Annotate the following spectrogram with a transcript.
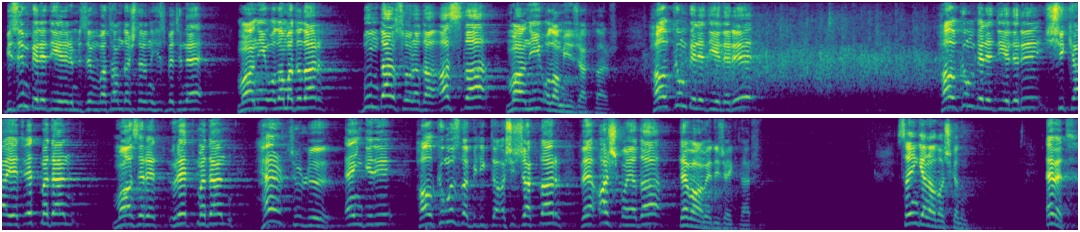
bizim belediyelerimizin vatandaşların hizmetine mani olamadılar. Bundan sonra da asla mani olamayacaklar. Halkın belediyeleri halkın belediyeleri şikayet etmeden, mazeret üretmeden her türlü engeli halkımızla birlikte aşacaklar ve aşmaya da devam edecekler. Sayın Genel Başkanım, evet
